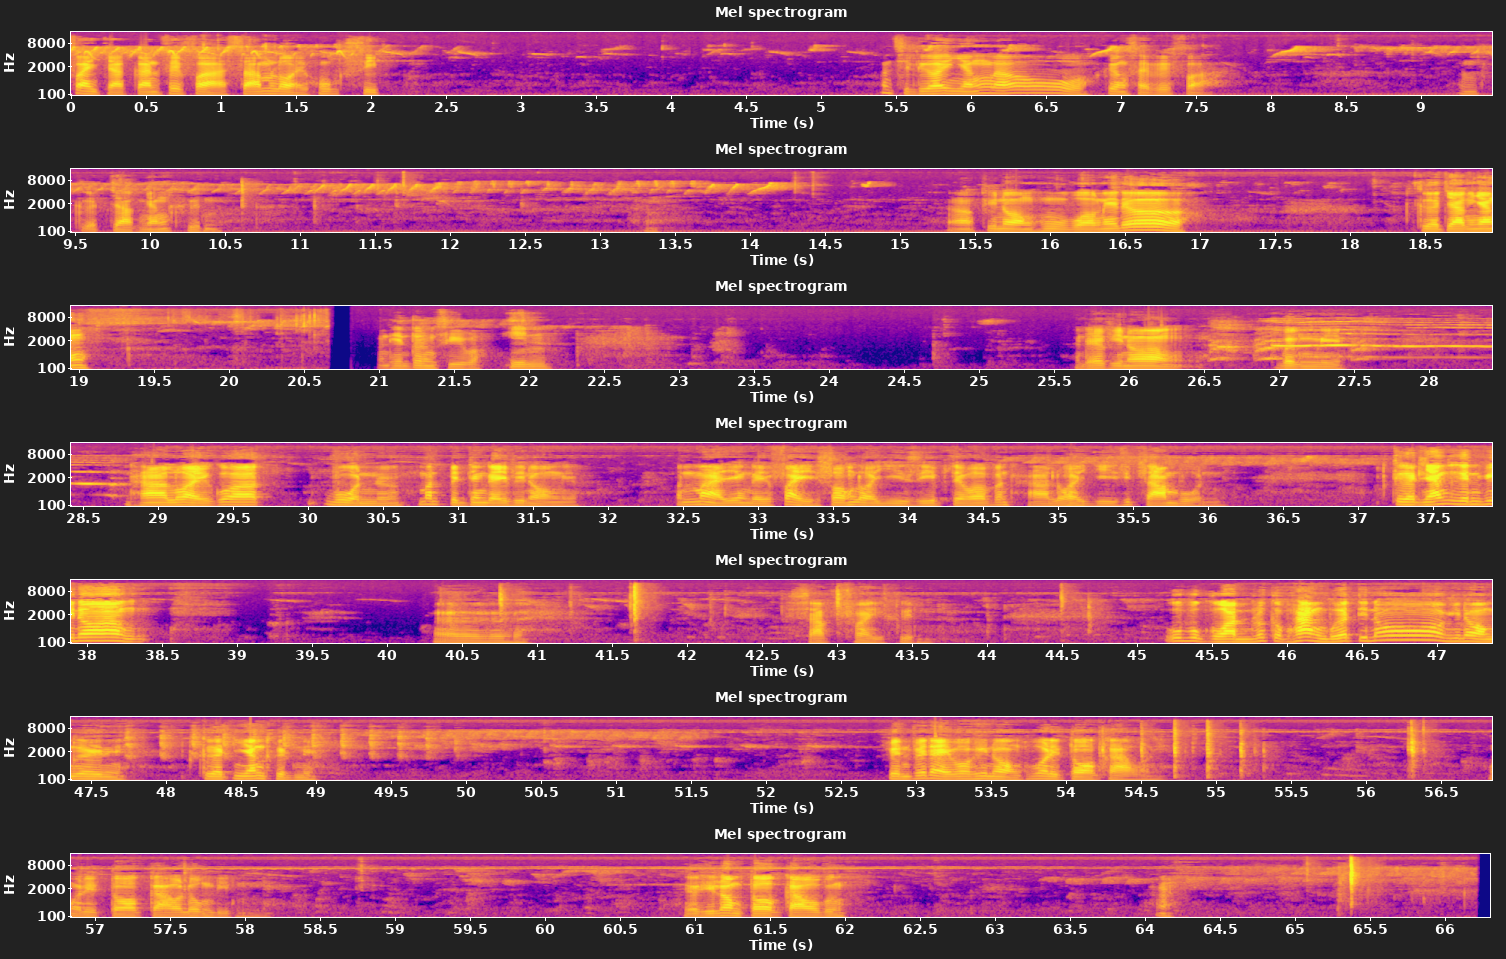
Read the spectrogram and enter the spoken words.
ไฟจากการไฟฟ้าสามร้อยหกสิบมันสิเหลืออีหยังแล้วเครื่องใส่ไฟฟ้า มันเกิดจากหยังขึ้นอ่าพี่น้องหูบอกในอยเด้อ เกิดจากหยัง มันเห็นตัวหนังสือป่ะเห็นเด้อพี่น้องเบิ่งนี่ห้าร้อยกว่า โวลต์มันเป็นจังไดพี่น้องเนี่ยมันมาจังไดไฟสองร้อยยี่สิบแต่ว่ามันหาร้อยยี่สิบสามโวลต์เกิดอย่างอื่นพี่น้องเออซับไฟขึ้น อุปกรณ์มันก็พังเบิดติเนาะพี่น้องเลยนี่เกิดยังขึ้นนี่เป็นไปได้ว่าพี่น้องผู้บริตอกาวนี่บริตอกาวลงดิน เดี๋ยวที่ล่องตอเก่าเบิ่ง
